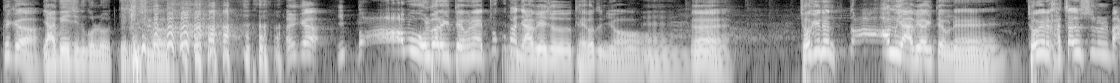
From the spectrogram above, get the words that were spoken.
그러니까 야비해지는 걸로 조심하고. 아니, 그러니까 이- 너무 올바르기 때문에 조금만 야비해줘도 되거든요. 예. 네. 저기는 너무 야비하기 때문에 저기는 가짜 뉴스를 막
